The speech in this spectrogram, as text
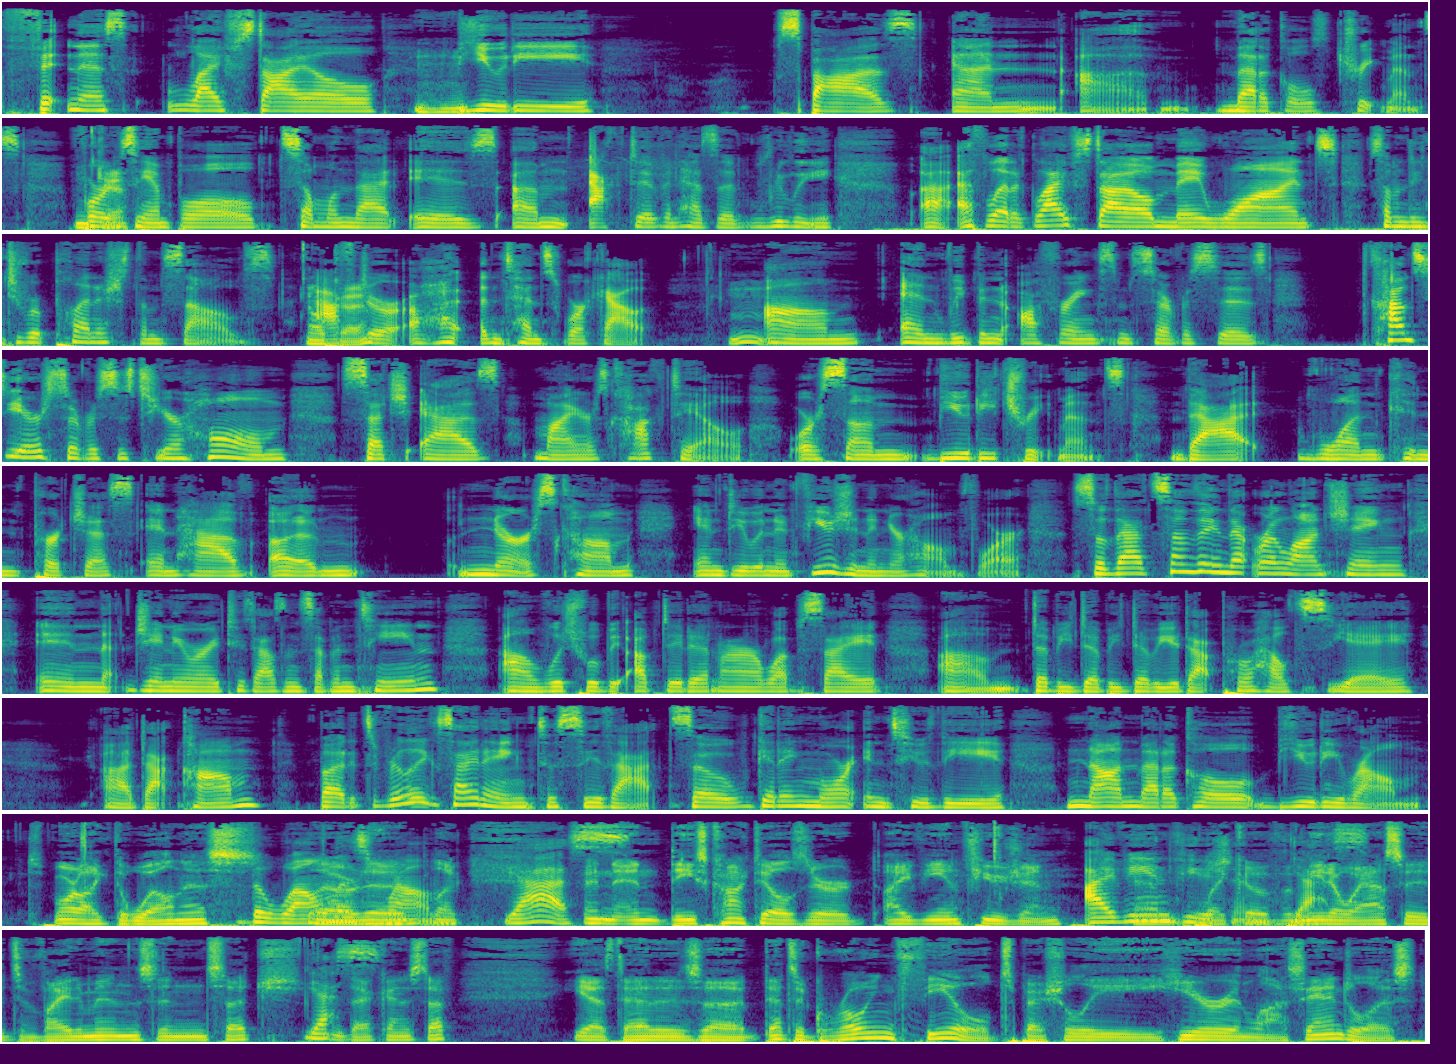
fitness, lifestyle, beauty spas and um, medical treatments. For Okay. example, someone that is um, active and has a really uh, athletic lifestyle may want something to replenish themselves Okay. after a h- intense workout. Um, and we've been offering some services. Concierge services to your home, such as Myers Cocktail or some beauty treatments that one can purchase and have a nurse come and do an infusion in your home for. So that's something that we're launching in January 2017, uh, which will be updated on our website, um, www.prohealthca.com. Uh, dot com. But it's really exciting to see that. So getting more into the non-medical beauty realm, It's more like the wellness, the wellness the- realm. like- yes. and and these cocktails are IV infusion, IV infusion, like of yes. amino acids and vitamins and such, Yes. that kind of stuff. Yes, that is a that's a growing field, especially here in Los Angeles,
